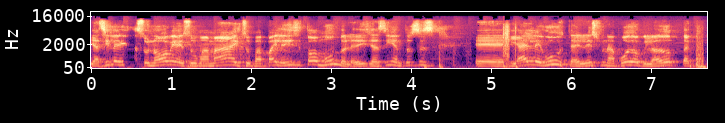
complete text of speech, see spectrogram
y así le dice su novia y su mamá y su papá, y le dice todo el mundo, le dice así. Entonces, eh, y a él le gusta, él es un apodo que lo adopta con,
